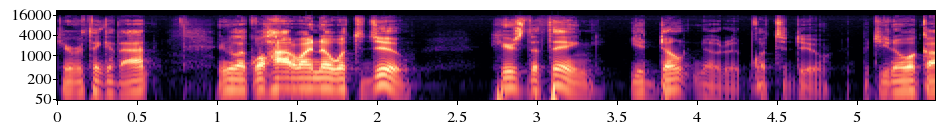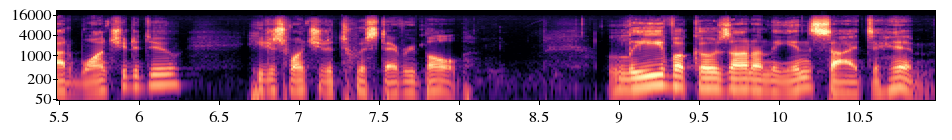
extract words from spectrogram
you ever think of that? And you're like, well, how do I know what to do? Here's the thing you don't know what to do. But do you know what God wants you to do? He just wants you to twist every bulb. Leave what goes on on the inside to Him.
